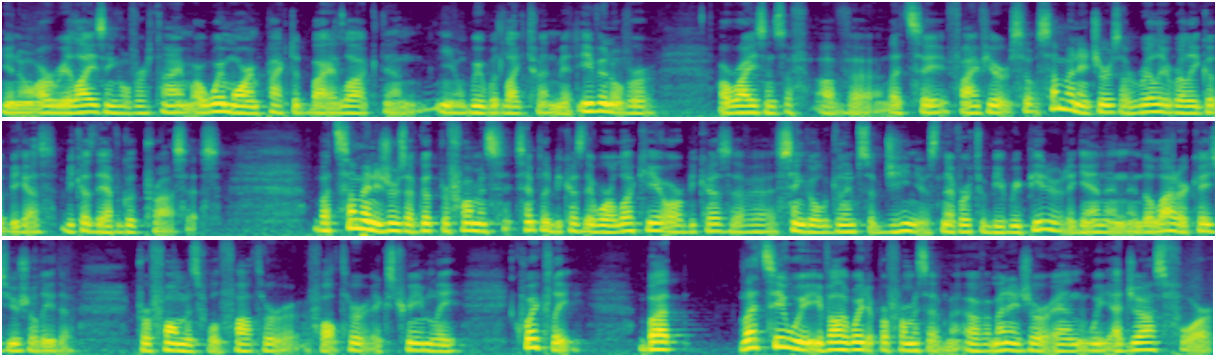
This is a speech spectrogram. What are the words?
you know, are realizing over time are way more impacted by luck than you know we would like to admit, even over horizons of, of uh, let's say five years. So some managers are really really good because because they have good process, but some managers have good performance simply because they were lucky or because of a single glimpse of genius, never to be repeated again. And in the latter case, usually the performance will falter falter extremely quickly. But let's say we evaluate the performance of, of, a manager and we adjust for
